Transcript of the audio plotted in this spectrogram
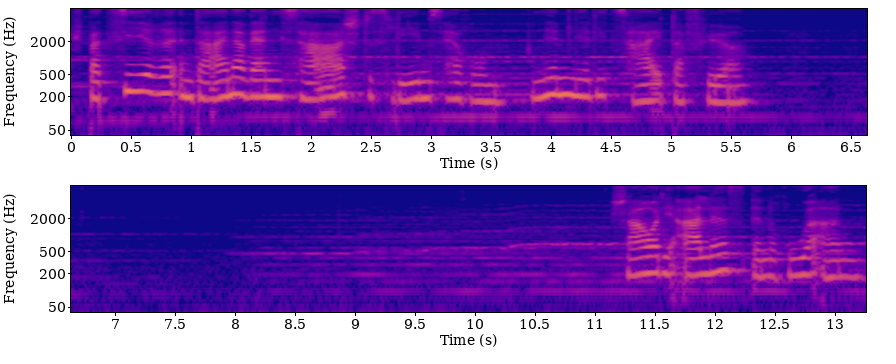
Spaziere in deiner Vernissage des Lebens herum. Nimm dir die Zeit dafür. Schau dir alles in Ruhe an.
